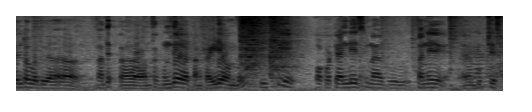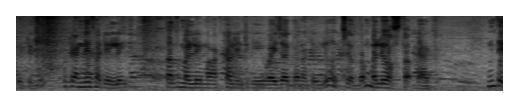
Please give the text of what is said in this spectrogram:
ఏంటో కొద్దిగా అదే అంతకు ముందే తనకు ఐడియా ఉంది. ఇచ్చి ఒక టెన్ డేస్ నాకు తనే బుక్ చేసి పెట్టింది. ఒక టెన్ డేస్ అటు వెళ్ళి తర్వాత మళ్ళీ మా అక్కళ్ళ ఇంటికి వైజాగ్ అని వెళ్ళి వచ్చేద్దాం మళ్ళీ వస్తా బ్యాగ్ ఇంతే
